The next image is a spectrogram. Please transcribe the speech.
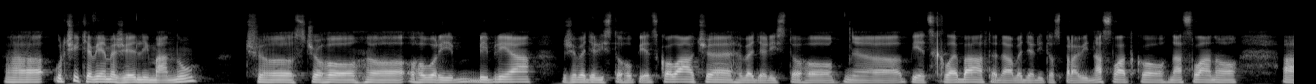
Uh, určite vieme, že jedli mannu, čo, z čoho uh, hovorí Biblia, že vedeli z toho piec koláče, vedeli z toho uh, piec chleba, teda vedeli to spraviť na sladko, na slano, a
